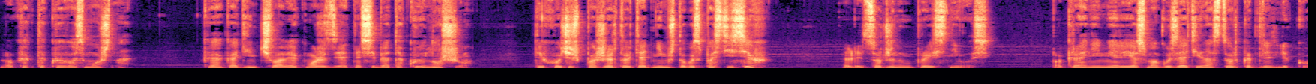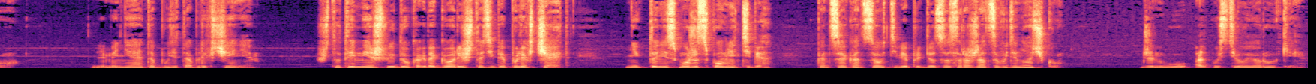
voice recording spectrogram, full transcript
«Но как такое возможно? Как один человек может взять на себя такую ношу?» Ты хочешь пожертвовать одним, чтобы спасти всех? Лицо Джинву прояснилось. По крайней мере, я смогу зайти настолько далеко. Для меня это будет облегчением. Что ты имеешь в виду, когда говоришь, что тебе полегчает? Никто не сможет вспомнить тебя. В конце концов, тебе придется сражаться в одиночку. Джинву отпустил ее руки.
